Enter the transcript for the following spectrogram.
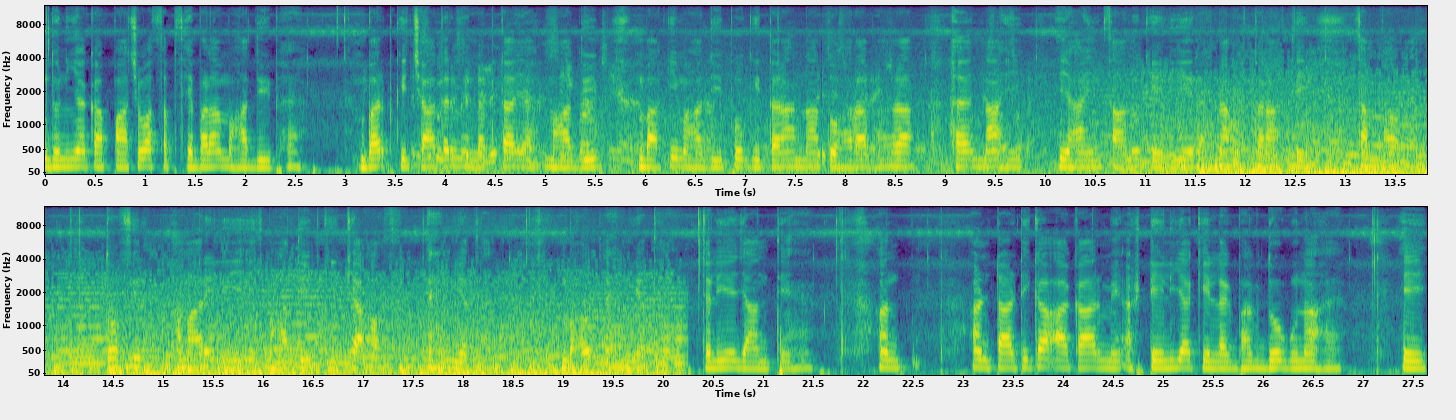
दुनिया का पाँचवा सबसे बड़ा महाद्वीप है। बर्फ़ की चादर में लपटा यह महाद्वीप, बाकी महाद्वीपों की तरह ना तो हरा भरा है, ना ही यहाँ इंसानों के लिए रहना उस तरह से संभव है। तो फिर हमारे लिए इस महाद्वीप की क्या और अहमियत है? बहुत अहमियत है। चलिए जानते हैं। अंटार्कटिका आकार में ऑस्ट्रेलिया के लगभग दो गुना है। ये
